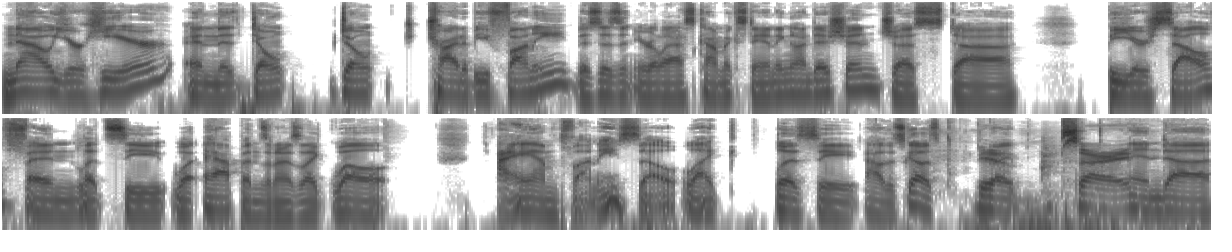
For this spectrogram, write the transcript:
now you're here and the, don't don't try to be funny. This isn't your last comic standing audition. Just uh, be yourself and let's see what happens. And I was like, well, I am funny, so like let's see how this goes. Yeah, right? sorry. And uh,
